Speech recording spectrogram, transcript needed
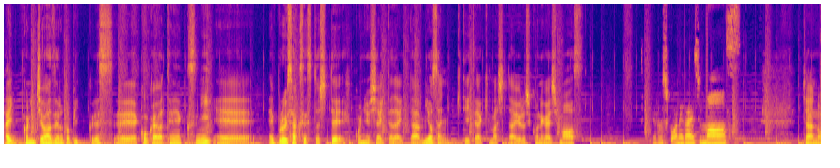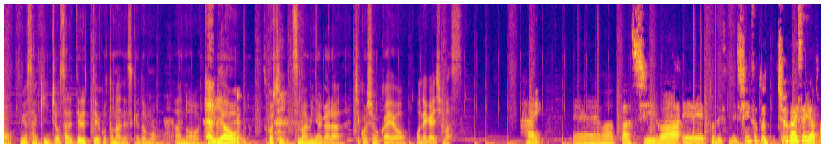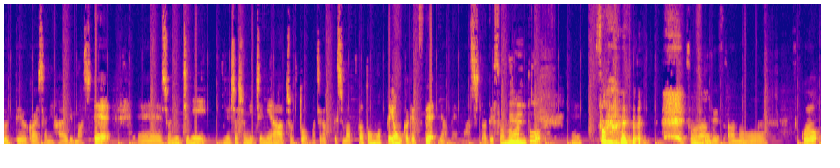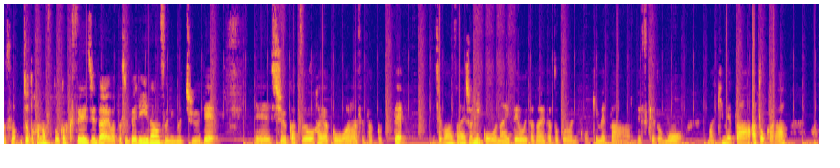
はい、こんにちは。ゼロトピックです。えー今回は 10X に、えーエンプロイサクセスとしてご入社いただいたミオさんに来ていただきました。よろしくお願いします。よろしくお願いします。じゃあ、あの、ミオさん緊張されてるっていうことなんですけども、あの、キャリアを少しつまみながら自己紹介をお願いします。はい。えー私は、えーっとですね、新卒中外製薬っていう会社に入りまして、えー初日に、入社初日に、あーちょっと間違ってしまったと思って4ヶ月で辞めました。で、その後、えーそう、そうなんです。あのーそこをそちょっと話すと、学生時代私ベリーダンスに夢中で、で、就活を早く終わらせたくって、一番最初にこう内定をいただいたところにこう決めたんですけども、まあ、決めた後から、あ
